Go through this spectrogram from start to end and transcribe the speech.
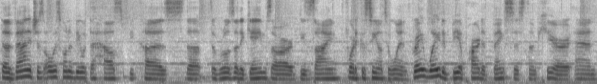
the advantage is always going to be with the house because the the rules of the games are designed for the casino to win. Great way to be a part of the bank system here and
